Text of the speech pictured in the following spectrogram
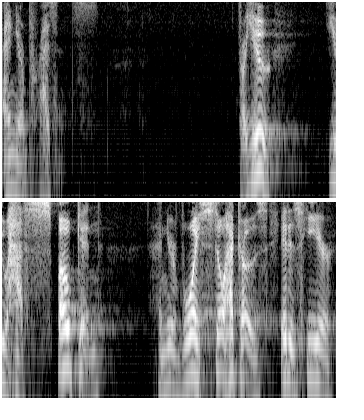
and your presence. For you you have spoken, and your voice still echoes. It is here.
